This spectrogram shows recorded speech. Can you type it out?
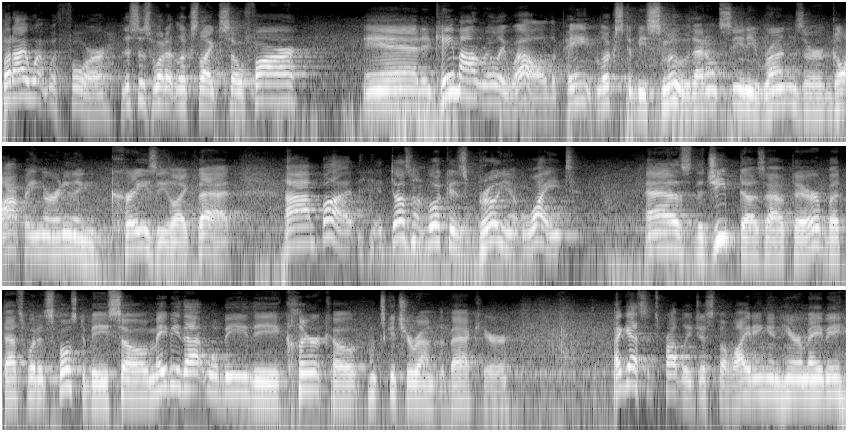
but I went with four. This is what it looks like so far, and it came out really well. The paint looks to be smooth. I don't see any runs or glopping or anything crazy like that. Um, but it doesn't look as brilliant white as the Jeep does out there, but that's what it's supposed to be. So maybe that will be the clear coat. Let's get you around to the back here. I guess it's probably just the lighting in here maybe.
